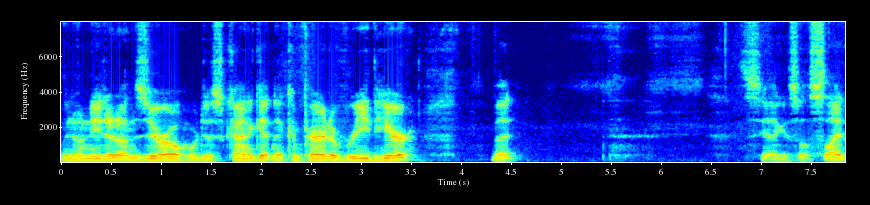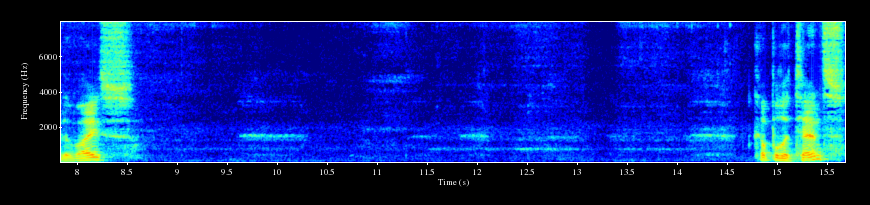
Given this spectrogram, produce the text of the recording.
We don't need it on zero. We're just kind of getting a comparative read here. But see, I guess we'll slide the vise. Couple of tenths.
